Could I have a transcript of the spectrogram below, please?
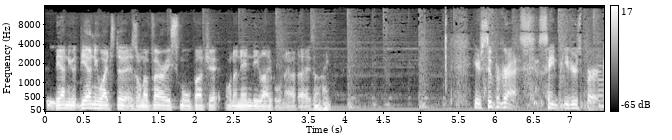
Hmm. The only the only way to do it is on a very small budget on an indie label nowadays. I think. Here's Supergrass, St. Petersburg.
